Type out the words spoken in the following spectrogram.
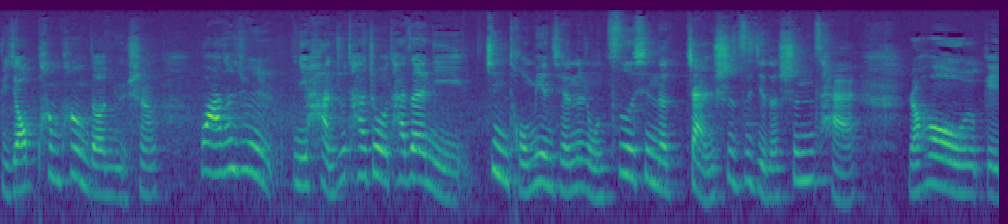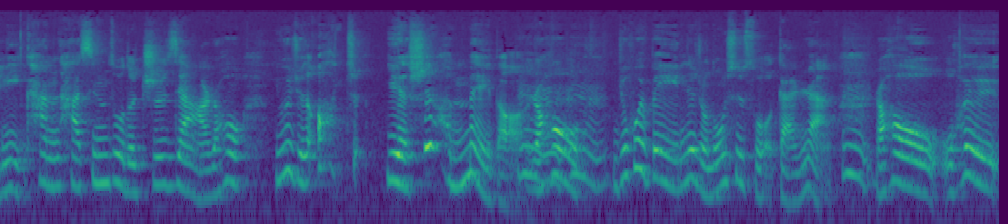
比较胖胖的女生，哇，她就是你喊住她之后，她在你镜头面前那种自信的展示自己的身材，然后给你看她新做的指甲，然后你会觉得哦，这也是很美的，然后你就会被那种东西所感染。嗯，然后我会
